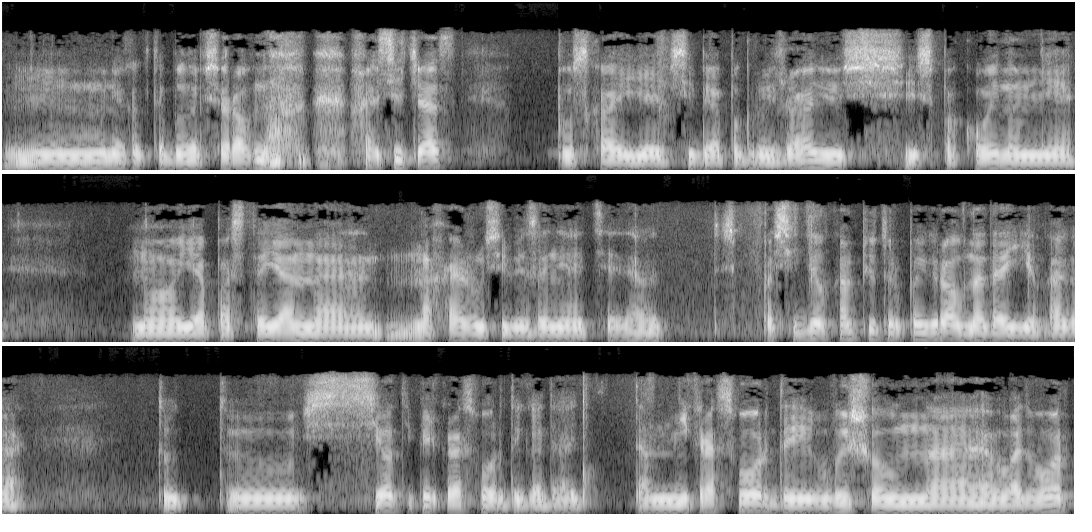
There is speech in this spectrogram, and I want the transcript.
Мне как-то было все равно. А сейчас, пускай я в себя погружаюсь и спокойно мне, но я постоянно нахожу себе занятия. Да, вот, посидел в компьютер, поиграл, надоел, ага. Тут э, сел теперь кроссворды гадать. Там не кроссворды, вышел на, во двор,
